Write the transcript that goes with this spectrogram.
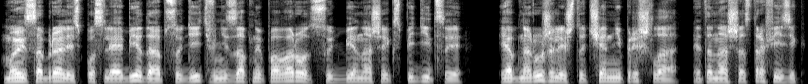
«Мы собрались после обеда обсудить внезапный поворот в судьбе нашей экспедиции и обнаружили, что Чен не пришла. Это наш астрофизик».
